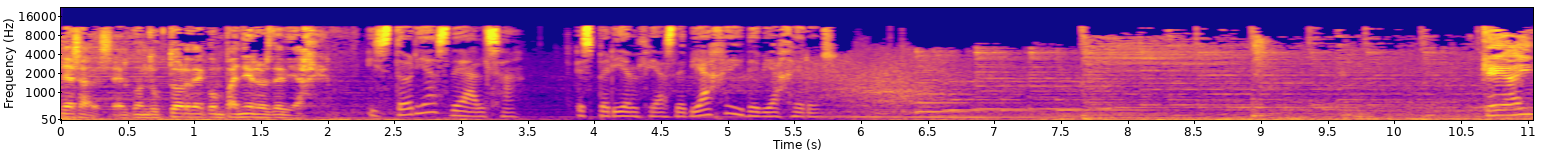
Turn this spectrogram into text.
Ya sabes, el conductor de compañeros de viaje. Historias de Alsa. Experiencias de viaje y de viajeros. ¿Qué hay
